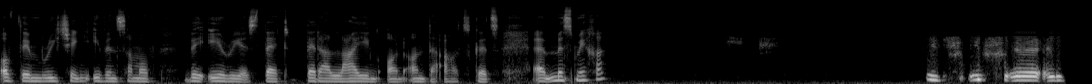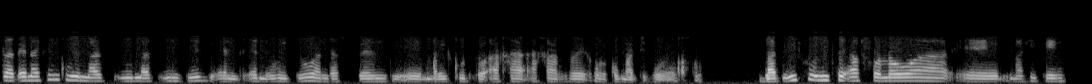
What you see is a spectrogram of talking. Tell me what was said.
of them reaching even some of the areas that, that are lying on, on the outskirts. Uh, Ms. Miga? If if uh, in that and I think we must we must indeed and and we do understand uh, maikutlo a ga or but if we ntse a followa uh, mahikeng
